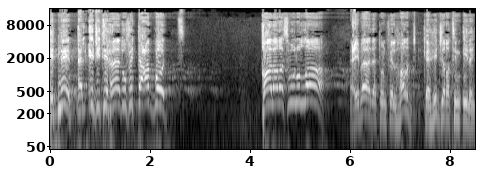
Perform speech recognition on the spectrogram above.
اتنين الاجتهاد في التعبد. قال رسول الله عبادة في الهرج كهجرة إلي.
